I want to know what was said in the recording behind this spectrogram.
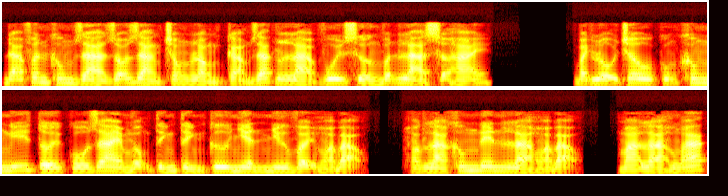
đã phân không ra rõ ràng trong lòng cảm giác là vui sướng vẫn là sợ hãi. Bạch Lộ Châu cũng không nghĩ tới cố dai mộng tính tình cư nhiên như vậy hòa bạo, hoặc là không nên là hòa bạo, mà là hung ác.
